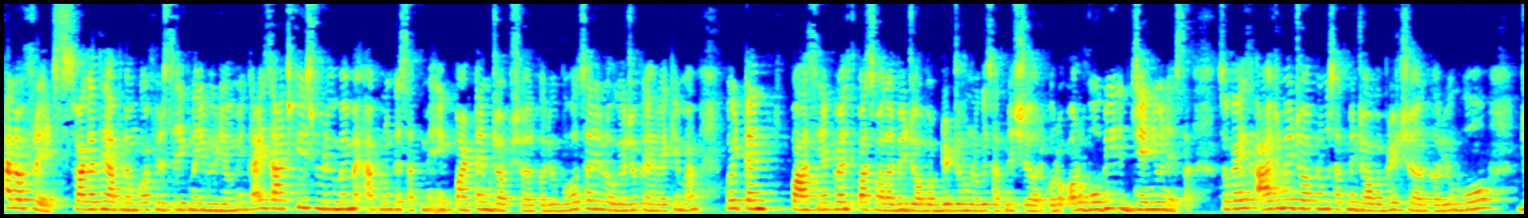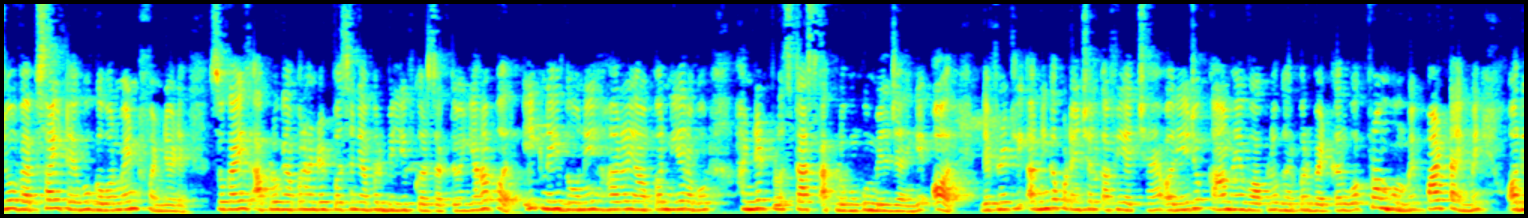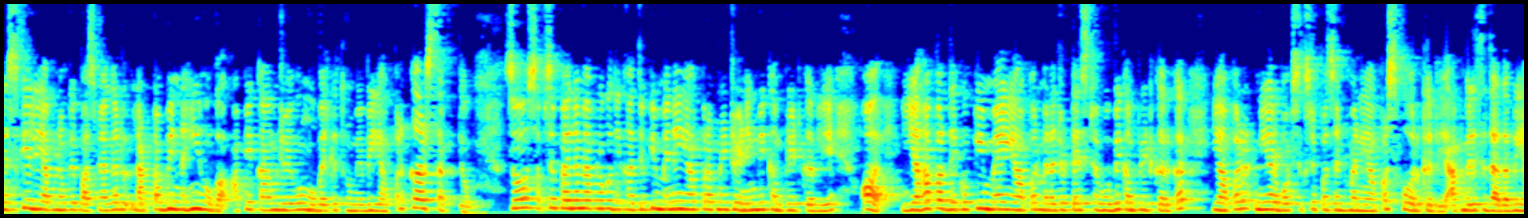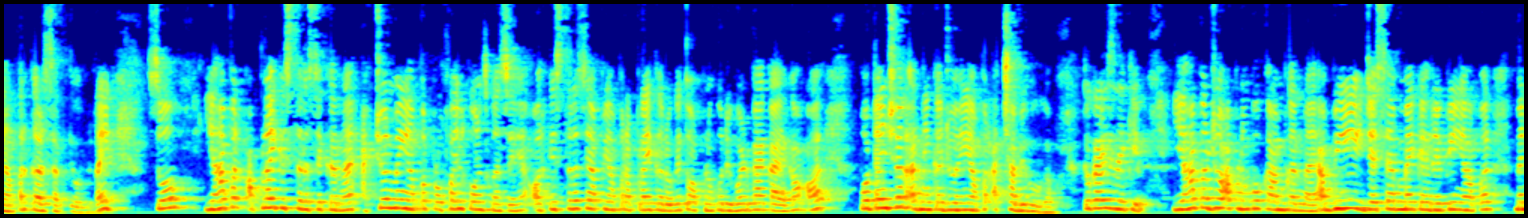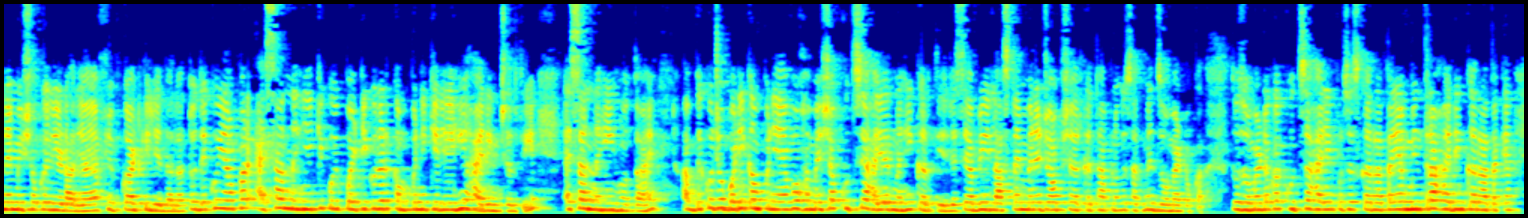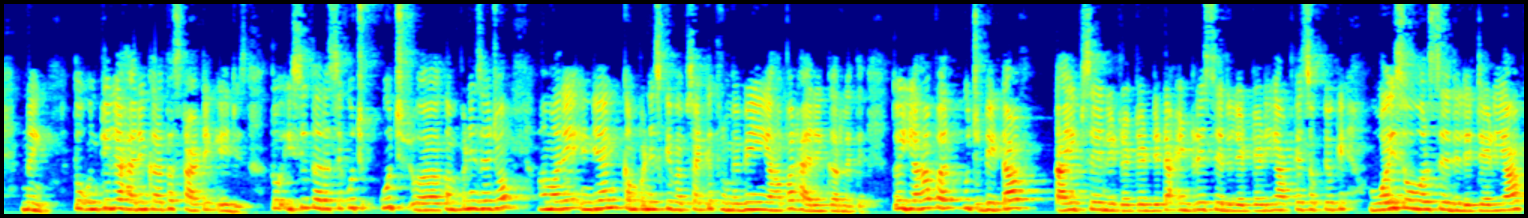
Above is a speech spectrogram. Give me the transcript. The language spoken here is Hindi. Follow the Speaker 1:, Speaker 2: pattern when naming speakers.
Speaker 1: हेलो फ्रेंड्स स्वागत है आप लोगों का फिर से एक नई वीडियो में। गाइज़ आज की इस वीडियो में मैं आप लोगों के साथ में एक पार्ट टाइम जॉब शेयर करूँ बहुत सारे लोग हैं जो कह रहे हैं कि मैम कोई टेंथ पास या ट्वेल्थ पास वाला भी जॉब अपडेट जो हम लोग के साथ में शेयर करो और वो भी जेन्यून ऐसा। सो गाइज़ आज मैं जो आप लोगों के साथ में जॉब अपडेट शेयर कर हूँ, वो जो वेबसाइट है, वो गवर्नमेंट फंडेड है। सो so गाइज़ आप लोग यहाँ पर हंड्रेड परसेंट यहाँ पर बिलीव कर सकते हो। यहाँ पर एक नहीं, दो नहीं, हर यहाँ पर near about hundred plus task आप लोगों को मिल जाएँगे और डेफिनेटली अर्निंग का पोटेंशियल काफ़ी अच्छा है और ये जो काम है, वो आप लोग घर पर बैठकर वर्क फ्रॉम होम में पार्ट टाइम में और इसके लिए आप लोगों के पास में अगर लैपटॉप भी नहीं होगा आप ये काम जो है वो मोबाइल के थ्रू में भी यहाँ पर कर सकते हो सो so, सबसे पहले मैं आप लोगों को दिखाती हूँ कि मैंने यहाँ पर अपनी ट्रेनिंग भी कंप्लीट कर लिए और यहाँ पर देखो कि मैं यहाँ पर मेरा जो टेस्ट है वो भी कंप्लीट कर कर यहाँ पर नियर अबाउट सिक्सटी परसेंट मैंने यहाँ पर स्कोर कर लिया आप मेरे से ज़्यादा भी यहाँ पर कर सकते हो राइट सो यहाँ पर अप्लाई किस तरह से करना है एक्चुअल में यहाँ पर प्रोफ़ाइल कौन कौन से है और किस तरह से आप यहाँ पर अप्लाई करोगे तो आप लोग को रिवर्ट बैक आएगा और पोटेंशियल अर्निंग का जो है यहाँ पर अच्छा भी होगा तो गाइज़ देखिए यहाँ पर जो आप लोगों को काम करना है अभी जैसे अब मैं कह रही हूँ कि यहाँ पर मैंने मीशो के लिए डाला या फ्लिपकार्ट के लिए डाला। तो देखो यहाँ पर ऐसा नहीं है कि कोई पर्टिकुलर कंपनी के लिए ही हायरिंग चलती है। ऐसा नहीं होता है। अब देखो जो बड़ी कंपनियाँ हैं, वो हमेशा खुद से हायर नहीं करती है। जैसे अभी लास्ट टाइम मैंने जॉब शेयर किया था आप लोगों के साथ में जोमेटो का। तो जोमेटो का खुद से हायरिंग प्रोसेस कर रहा था या मिंत्रा हायरिंग कर रहा था क्या? नहीं। तो उनके लिए हायरिंग करा था स्टार्टिंग एजेस तो इसी तरह से कुछ कुछ कंपनीज़ है जो हमारे इंडियन कंपनीज़ के वेबसाइट के थ्रू में भी यहाँ पर हायरिंग कर लेते तो यहाँ पर कुछ डेटा टाइप से रिलेटेड डेटा एंट्री से रिलेटेड या आप कह सकते हो कि वॉइस ओवर से रिलेटेड या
